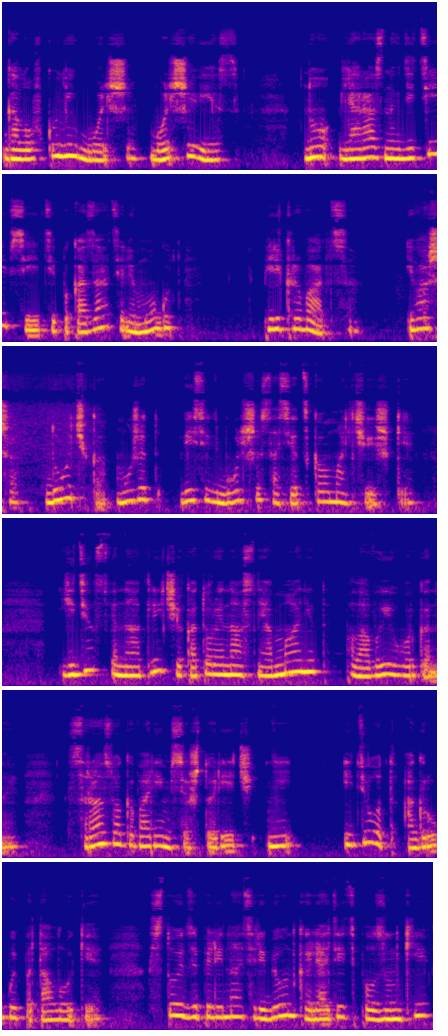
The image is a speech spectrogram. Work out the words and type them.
головка у них больше, больше вес. Но для разных детей все эти показатели могут перекрываться. И ваша дочка может весить больше соседского мальчишки. Единственное отличие, которое нас не обманет – половые органы. Сразу оговоримся, что речь не идет о грубой патологии – Стоит запеленать ребенка или одеть ползунки,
